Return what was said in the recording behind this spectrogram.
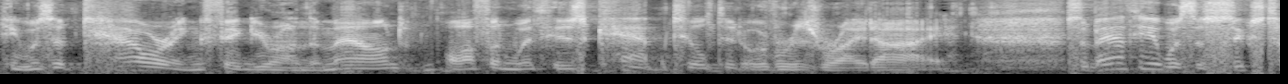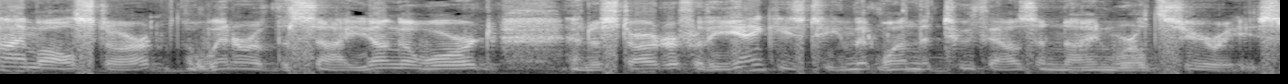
He was a towering figure on the mound, often with his cap tilted over his right eye. Sabathia was a six-time All-Star, a winner of the Cy Young Award, and a starter for the Yankees team that won the 2009 World Series.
